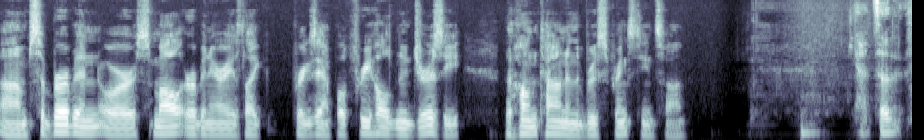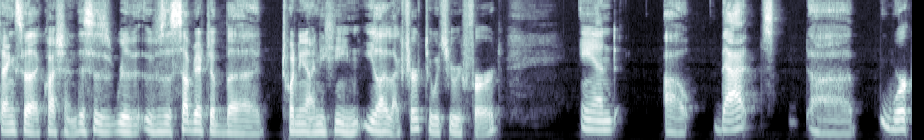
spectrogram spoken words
um, suburban or small urban areas like, for example, Freehold, New Jersey, the hometown in the Bruce Springsteen song? Yeah, so thanks for that question. This is really it was the subject of the 2019 Ely lecture to which you referred, and uh, that uh, work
